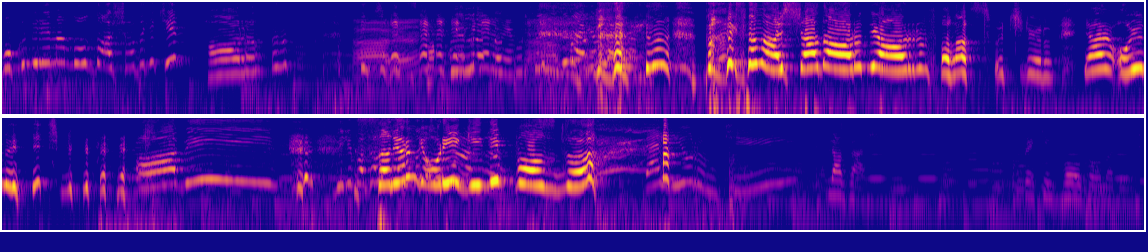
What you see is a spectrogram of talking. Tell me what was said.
boku bir hemen bozdu aşağıdaki kim? Harun. Baksana aşağıda Harun diye Harun falan suçluyoruz. Yani oyunu hiç bilmemek. Abi. Bili bakalım Sanıyorum ki orada oraya kim vardı? gidip bozdu. Ben diyorum ki lazer. Breaking Ball da olabilir.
